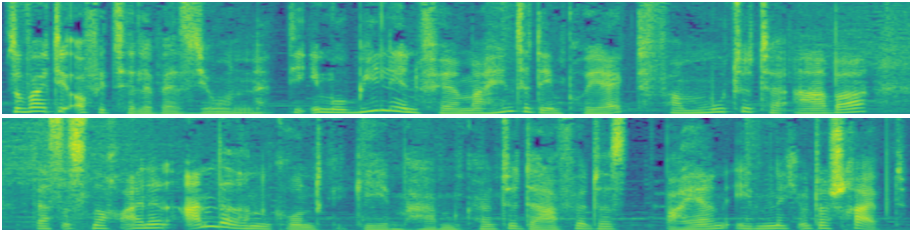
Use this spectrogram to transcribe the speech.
Soweit die offizielle Version. Die Immobilienfirma hinter dem Projekt vermutete aber, dass es noch einen anderen Grund gegeben haben könnte dafür, dass Bayern eben nicht unterschreibt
